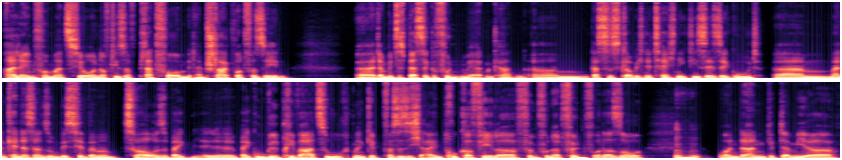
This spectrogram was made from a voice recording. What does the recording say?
alle Informationen auf dieser Plattform mit einem Schlagwort versehen, äh, damit es besser gefunden werden kann. Ähm, das ist, glaube ich, eine Technik, die sehr, sehr gut. Ähm, man kennt das dann so ein bisschen, wenn man zu Hause bei, äh, bei Google privat sucht. Man gibt, was weiß ich, einen Druckerfehler 505 oder so. Mhm. Und dann gibt er mir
